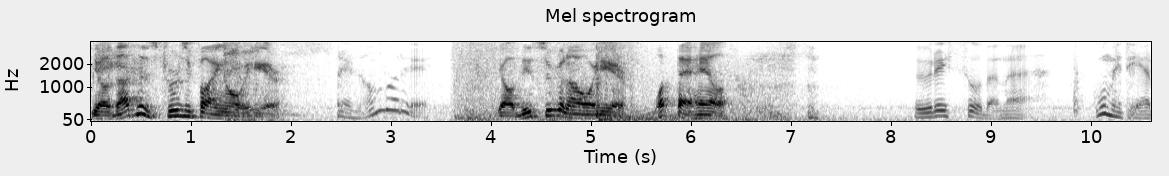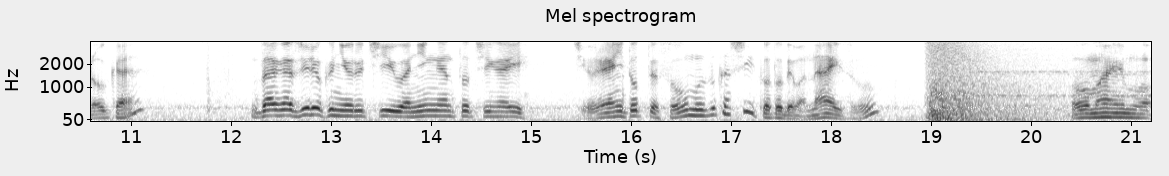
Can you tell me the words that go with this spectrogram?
Yo, that is crucifying over here. 俺頑張れ Yo, this Suguna over here. What the hell? 嬉しそうだな褒めてやろうかだが呪力による地位は人間と違い呪霊にとってそう難しいことではないぞ。お前も。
